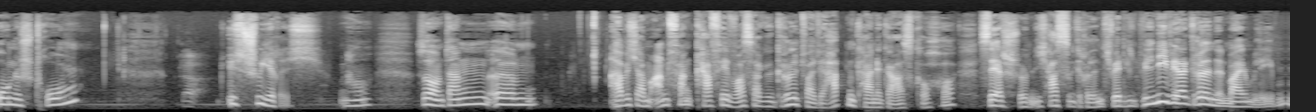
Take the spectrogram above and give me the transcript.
Ohne Strom ja. ist schwierig. Ne? So, und dann ähm, habe ich am Anfang Kaffee, Wasser gegrillt, weil wir hatten keine Gaskocher. Sehr schön. Ich hasse Grillen. Ich will, nie wieder grillen in meinem Leben.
